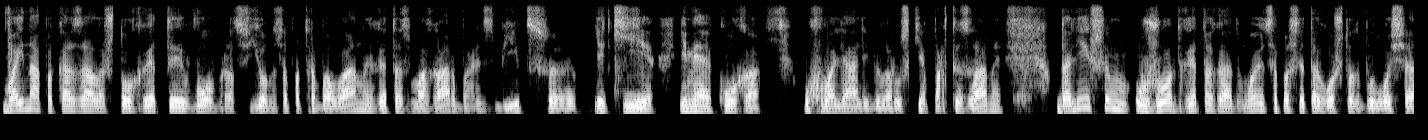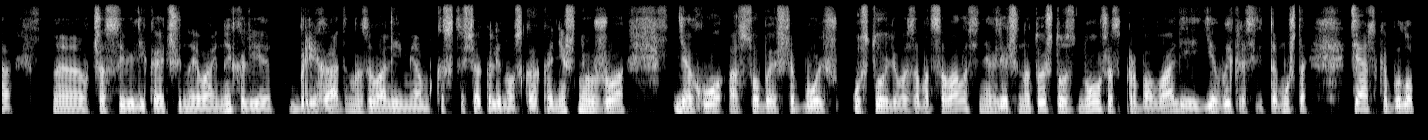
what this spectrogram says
Вайна показала что гэты вобраз ён запатрабаваны. Гэта змагар барацьбіц які імя якога ухвалялі беларускія партызаны. Далейшым ужо ад гэтага адмовіцца пасля таго что адбылося в часы вялікай чыннай войны калі бригады называлі імям кастыся калінос беларускага канешне ўжо яго асоба яшчэ больш устойліва замацавалася нягледзячы на тое што зноў жа спрабавалі яе выкрасіць тому что цяжка было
